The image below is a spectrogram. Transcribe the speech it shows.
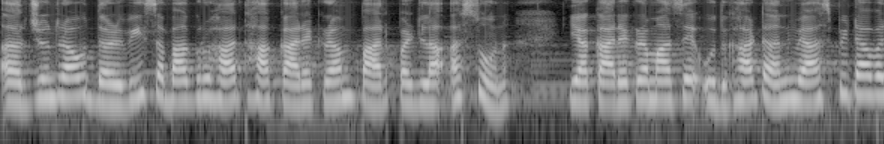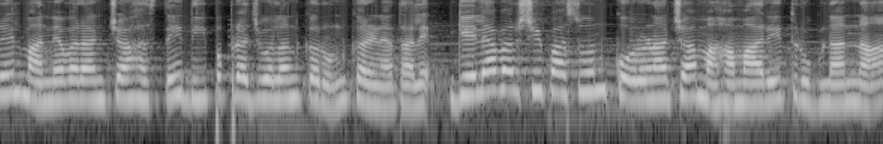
अर्जुनराव दळवी सभागृहात हा कार्यक्रम पार पडला असून या कार्यक्रमाचे उद्घाटन व्यासपीठावरील मान्यवरांच्या हस्ते दीपप्रज्वलन करून करण्यात आले. गेल्या वर्षीपासून कोरोनाच्या महामारीत रुग्णांना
